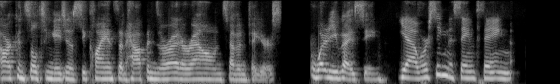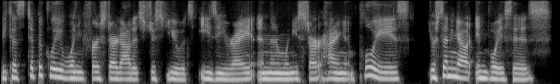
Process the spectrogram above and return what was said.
our consulting agency clients that happens right around seven figures. What are you guys seeing? Yeah, we're seeing the same thing because typically when you first start out, it's just you, it's easy, right? And then when you start hiring employees, you're sending out invoices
